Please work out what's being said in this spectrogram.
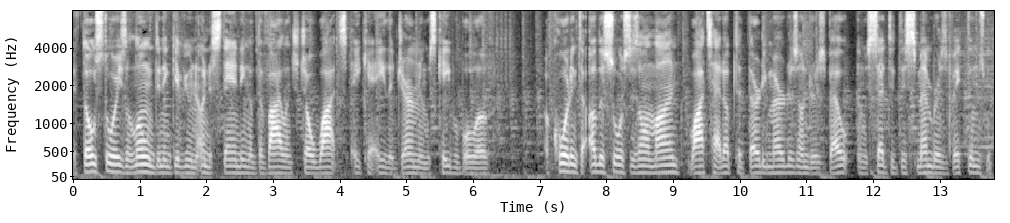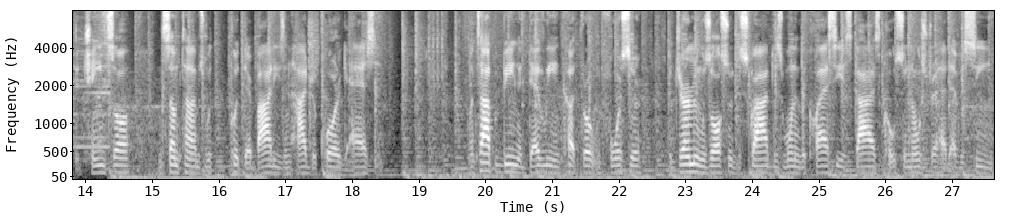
If those stories alone didn't give you an understanding of the violence Joe Watts, aka the German, was capable of, according to other sources online, Watts had up to 30 murders under his belt and was said to dismember his victims with a chainsaw and sometimes would put their bodies in hydrochloric acid. On top of being a deadly and cutthroat enforcer, the German was also described as one of the classiest guys Cosa Nostra had ever seen,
